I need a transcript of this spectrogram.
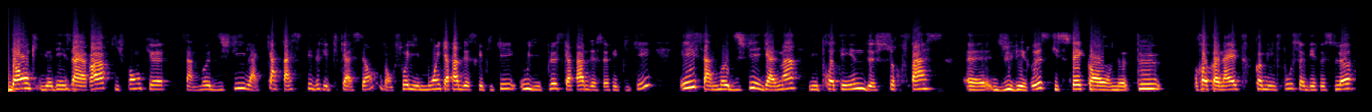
Donc, il y a des erreurs qui font que ça modifie la capacité de réplication. Donc, soit il est moins capable de se répliquer ou il est plus capable de se répliquer. Et ça modifie également les protéines de surface euh, du virus qui se fait qu'on ne peut reconnaître comme il faut ce virus-là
